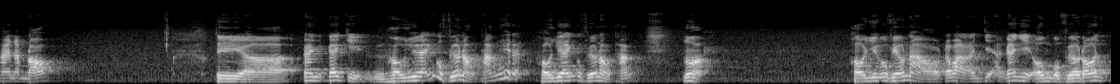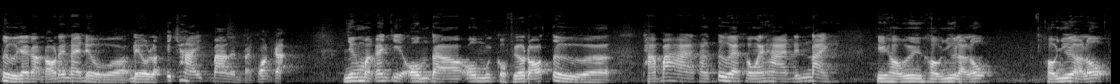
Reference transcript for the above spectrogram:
hai năm đó. Thì uh, các, các anh chị hầu như đánh cổ phiếu nào thắng hết á. Hầu như đánh cổ phiếu nào thắng đúng không ạ? Hầu như cổ phiếu nào các bạn anh chị các anh chị ôm cổ phiếu đó từ giai đoạn đó đến nay đều đều là x2 x3 lần tài khoản cả. Nhưng mà các anh chị ôm ta ôm cổ phiếu đó từ ờ, tháng 3 tháng 4 2022 đến nay thì hầu hầu như là lộ. Hầu như là lộ.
